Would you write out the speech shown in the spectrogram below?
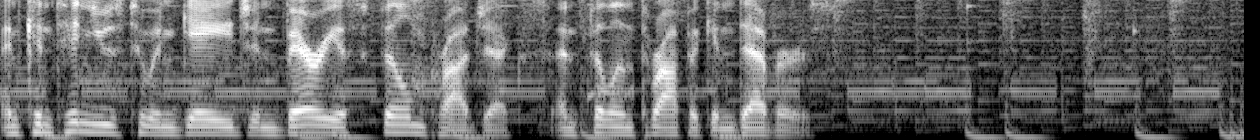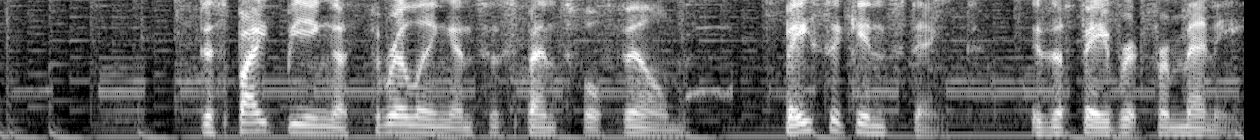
and continues to engage in various film projects and philanthropic endeavors. Despite being a thrilling and suspenseful film, Basic Instinct is a favorite for many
